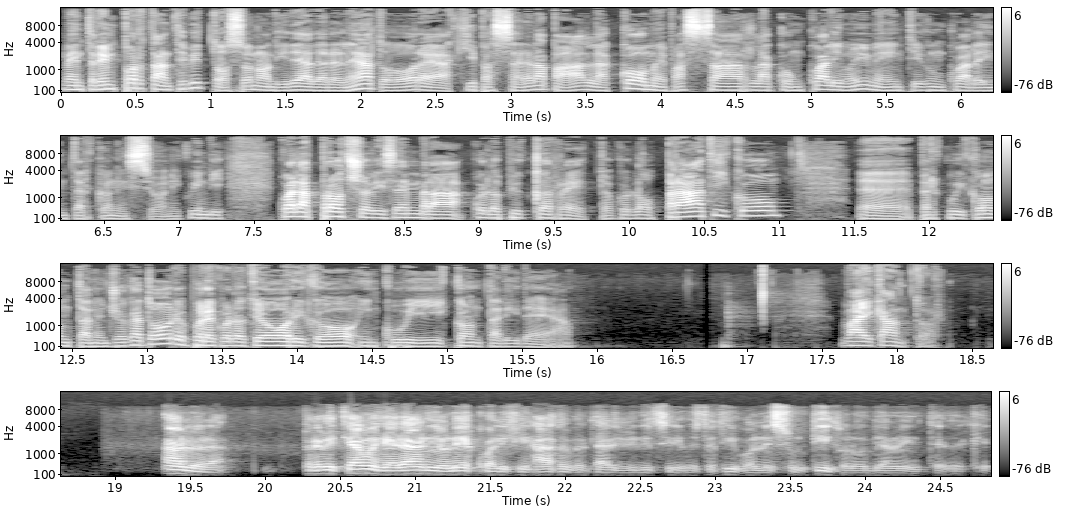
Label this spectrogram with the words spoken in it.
mentre è importante piuttosto no, l'idea dell'allenatore a chi passare la palla, come passarla, con quali movimenti, con quali interconnessioni. Quindi quale approccio vi sembra quello più corretto? Quello pratico, eh, per cui contano i giocatori, oppure quello teorico in cui conta l'idea? Vai Cantor. Allora, premettiamo che Adani non è qualificato per dare giudizi di questo tipo, a nessun titolo ovviamente, perché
